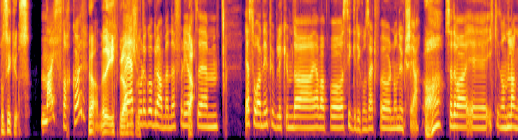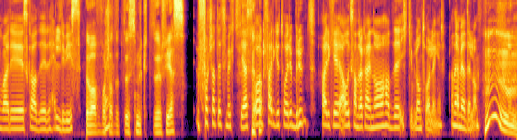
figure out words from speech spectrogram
på sykehus. Nei, stakkar. Ja, Men det gikk bra Nei, jeg tror det går bra med henne, fordi at um, jeg så henne i publikum da jeg var på Sigrid-konsert for noen uker siden. Aha. Så det var eh, ikke noen langvarige skader, heldigvis. det var fortsatt et eh, smukt eh, fjes. Fortsatt et smukt fjes. Og farget håret brunt. Har ikke Alexandra Kaino hadde ikke blondt hår lenger. Kan jeg meddele om. Hmm.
